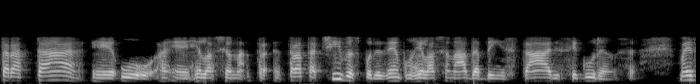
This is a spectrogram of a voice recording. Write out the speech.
tratar é, o, é, relaciona, tra, tratativas, por exemplo, relacionadas a bem-estar e segurança. Mas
